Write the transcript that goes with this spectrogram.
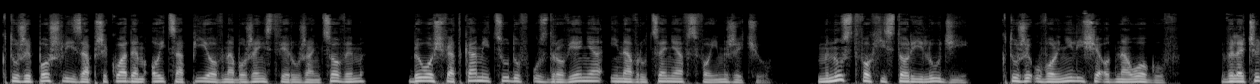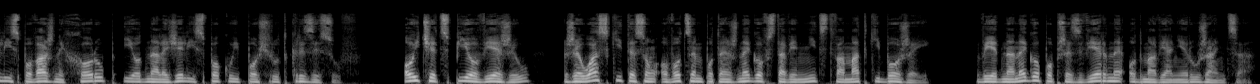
którzy poszli za przykładem ojca Pio w nabożeństwie różańcowym, było świadkami cudów uzdrowienia i nawrócenia w swoim życiu. Mnóstwo historii ludzi, którzy uwolnili się od nałogów, wyleczyli z poważnych chorób i odnalezieli spokój pośród kryzysów. Ojciec Pio wierzył, że łaski te są owocem potężnego wstawiennictwa Matki Bożej, wyjednanego poprzez wierne odmawianie różańca.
